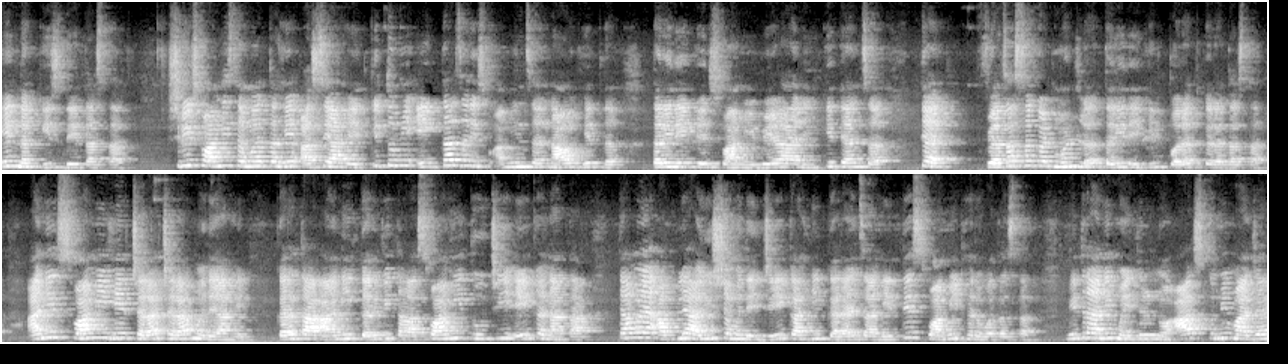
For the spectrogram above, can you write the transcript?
हे नक्कीच देत असतात. श्री स्वामी समर्थ हे असे आहेत की तुम्ही एकदा जरी स्वामींचं नाव घेतलं तरी देखील स्वामी वेळ आली की त्यांचं त्या व्याजासकट म्हटलं तरी देखील परत करत असतात. आणि स्वामी हे चराचरामध्ये आहे. करता आणि करविता स्वामी तुची एक नाता. त्यामुळे आपल्या आयुष्यामध्ये जे काही करायचं आहे ते स्वामी ठरवत असतात. मित्र आणि मैत्रिणींनो आज तुम्ही माझ्या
